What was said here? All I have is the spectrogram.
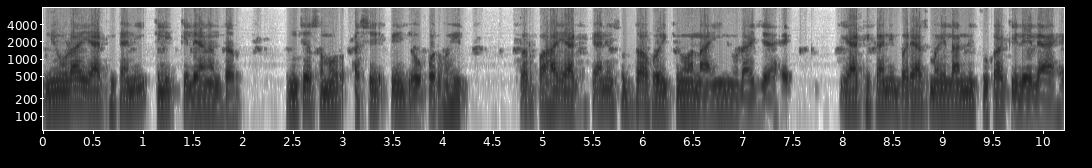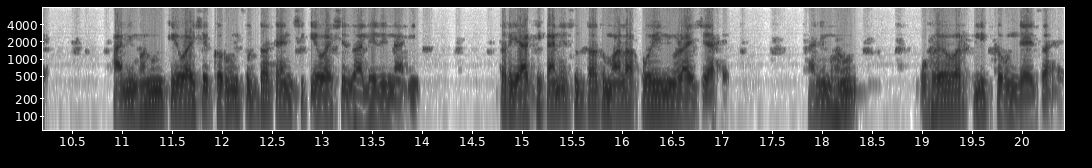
निवडा या ठिकाणी क्लिक केल्यानंतर तुमच्यासमोर असे पेज ओपन होईल. तर पहा या ठिकाणी सुद्धा होय किंवा नाही निवडायचे आहे. या ठिकाणी बऱ्याच महिलांनी चुका केलेल्या आहे. आणि म्हणून केवायसी करून सुद्धा त्यांची केवायसी झालेली नाही. तर या ठिकाणी सुद्धा तुम्हाला होय निवडायचे आहे. आणि म्हणून होयवर क्लिक करून द्यायचं आहे.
